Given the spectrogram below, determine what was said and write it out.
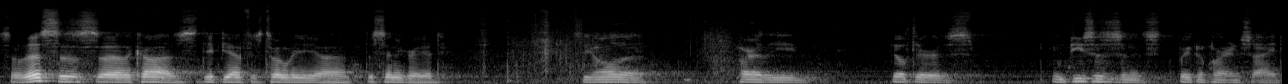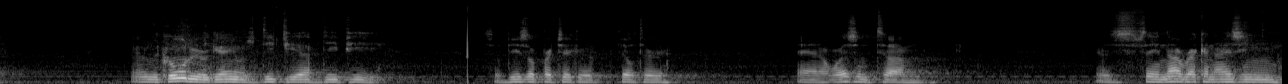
So this is uh, the cause. DPF is totally uh, disintegrated. See all the part of the filter is in pieces and it's breaking apart inside. And the code we were getting was DPF DP. So diesel particulate filter. And it wasn't, um, it was saying not recognizing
